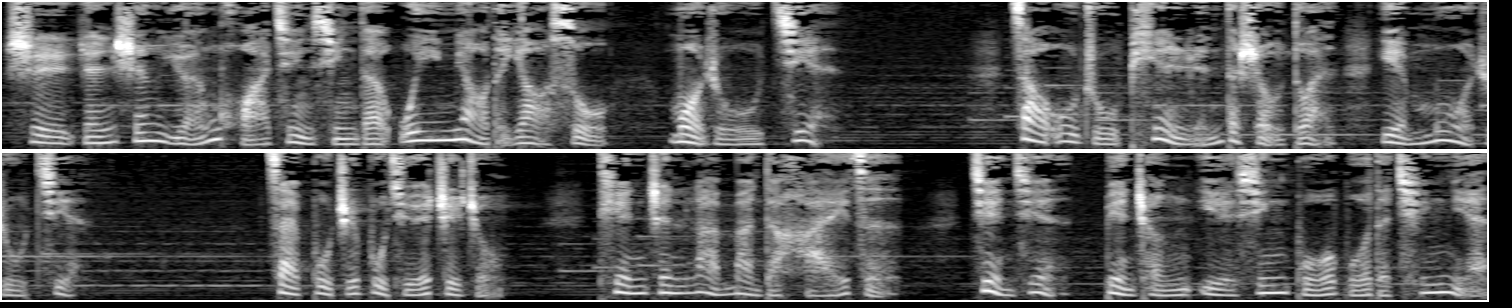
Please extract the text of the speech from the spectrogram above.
是人生圆滑进行的微妙的要素，莫如剑。造物主骗人的手段，也莫如剑。在不知不觉之中，天真烂漫的孩子，渐渐变成野心勃勃的青年；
